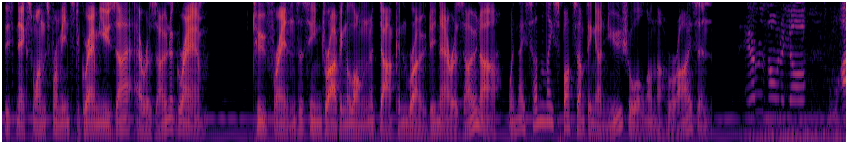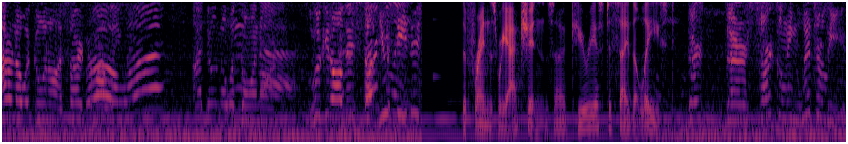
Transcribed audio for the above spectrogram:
This next one's from Instagram user Arizonagram. Two friends are seen driving along a darkened road in Arizona when they suddenly spot something unusual on the horizon. Arizona, y'all. I don't know what's going on. Sorry for my language. I don't know what's going on. Look at all this stuff. You see this? The friends' reactions are curious to say the least. They're they're circling literally.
